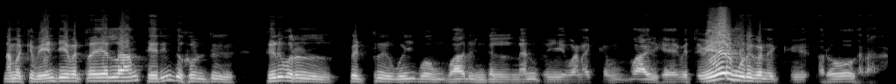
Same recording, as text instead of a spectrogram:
நமக்கு வேண்டியவற்றையெல்லாம் தெரிந்து கொண்டு திருவருள் பெற்று உய்வோம் வாருங்கள். நன்றி வணக்கம் வாழ்க. வெற்றிவேல் முருகனுக்கு அரோகரா.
